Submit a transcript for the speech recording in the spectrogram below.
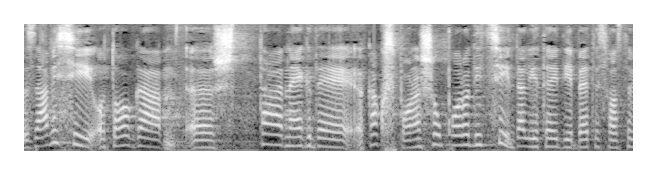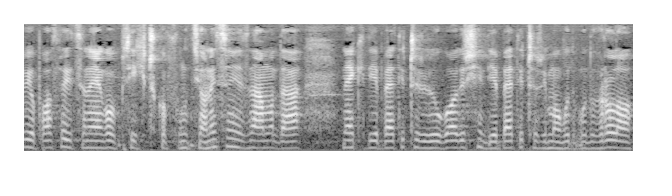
Zavisi od toga što šta negde, kako se ponaša u porodici, da li je taj diabetes ostavio posledice na njegovo psihičko funkcionisanje. Znamo da neki diabetičari, dugogodišnji diabetičari mogu da budu vrlo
